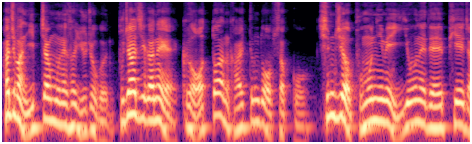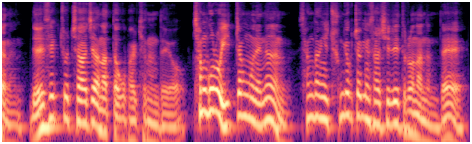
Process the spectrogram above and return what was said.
하지만 입장문에서 유족은 부자지간에 그 어떠한 갈등도 없었고 심지어 부모님의 이혼에 대해 피해자는 내색조차 하지 않았다고 밝혔는데요. 참고로 입장문에는 상당히 충격적인 사실이 드러났는데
